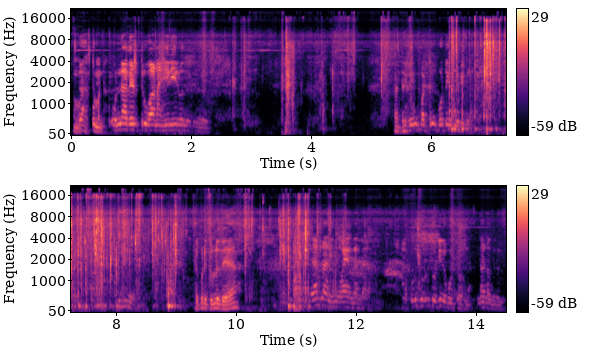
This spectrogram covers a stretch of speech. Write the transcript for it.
நம்ம கஷ்டமாட்டேன் ஒன்று அதை எடுத்துருவா நான் ஏறி இதுன்னு பட்டுன்னு போட்டு முடிக்கலாம் எப்படி துள்ளுது? தொட்டியில் கொண்டு வரணும்.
